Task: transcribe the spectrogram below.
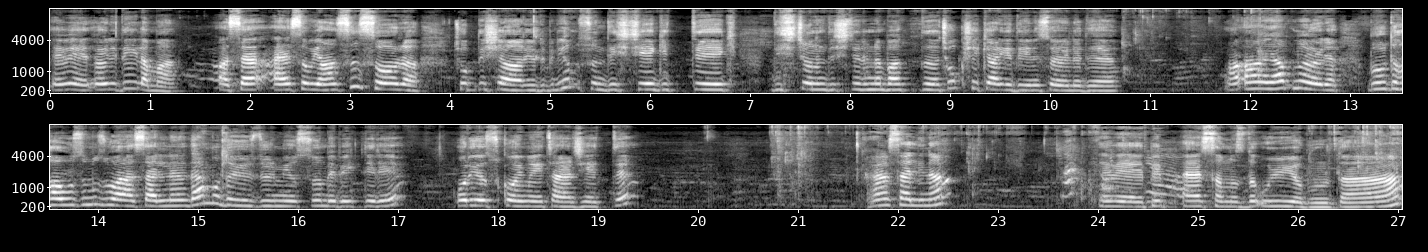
Evet öyle değil ama. Asa, Elsa uyansın sonra. Çok dişi ağrıyordu biliyor musun? Dişçiye gittik. Dişçi onun dişlerine baktı. Çok şeker yediğini söyledi. Aa yapma öyle. Burada havuzumuz var Asel. Neden burada yüzdürmüyorsun bebekleri? Oraya su koymayı tercih etti. Ha Selina? Evet, Beb Elsa'mız da uyuyor burada.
